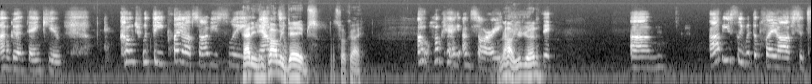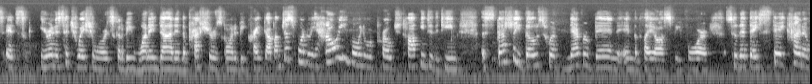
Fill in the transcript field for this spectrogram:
I'm good, thank you. Coach, with the playoffs, obviously. Patty, you can call me a... Dabs. That's okay. Oh, okay. I'm sorry. No, you're good. Um, obviously with the playoffs, it's it's you're in a situation where it's going to be one and done, and the pressure is going to be cranked up. I'm just wondering how are you going to approach talking to the team, especially those who have never been in the playoffs before, so that they stay kind of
